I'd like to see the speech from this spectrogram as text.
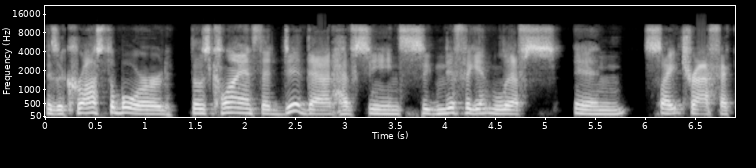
is across the board, those clients that did that have seen significant lifts in site traffic,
